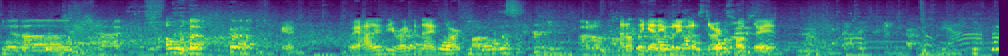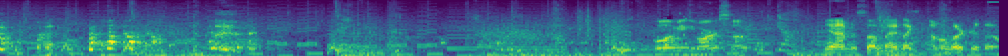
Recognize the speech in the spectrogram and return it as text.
get up. Okay. Wait, how did he recognize Dark Bombs? I don't know. I don't think anybody knows Dark Bombs, right? Well, I mean, you are a sub. Yeah, I'm a sub. I like. I'm a lurker though.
